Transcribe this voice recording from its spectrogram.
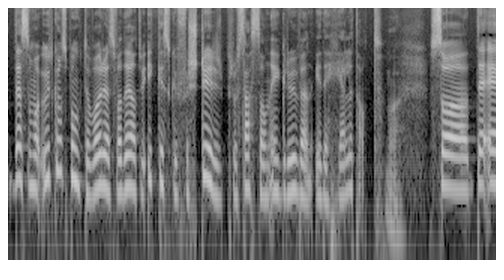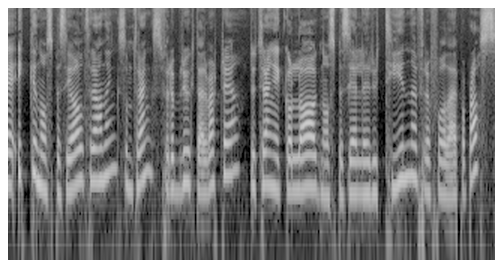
det som var utgangspunktet vårt, var det at vi ikke skulle forstyrre prosessene i gruven i det hele tatt. Nei. Så det er ikke noe spesialtrening som trengs for å bruke det verktøyet. Du trenger ikke å lage noen spesielle rutiner for å få det på plass.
